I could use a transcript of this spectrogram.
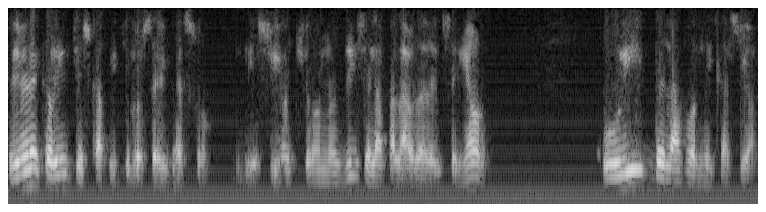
1 Corintios capítulo 6, verso 18 nos dice la palabra del Señor. Huid de la fornicación.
